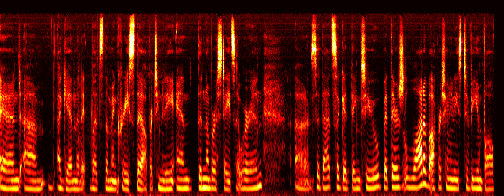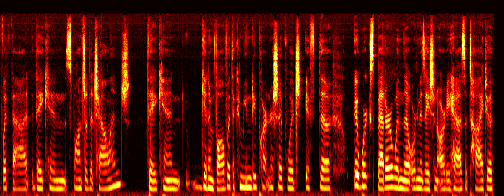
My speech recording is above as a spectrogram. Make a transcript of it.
And um, again that it lets them increase the opportunity and the number of states that we're in uh, so that's a good thing too. But there's a lot of opportunities to be involved with that. They can sponsor the challenge. They can get involved with a community partnership, which if the it works better when the organization already has a tie to a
